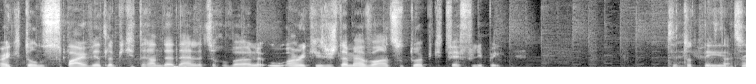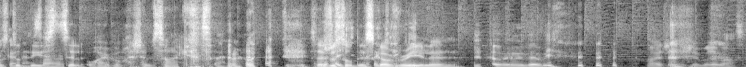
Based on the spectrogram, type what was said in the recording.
Un qui tourne super vite, là, puis qui te rentre dedans, là, tu revoles. Ou un qui, justement, va en dessous de toi, puis qui te fait flipper. C'est tous des, t'es un ça, c'est fin tous des styles. Ouais, bah, j'aime ça en crise. C'est juste sur Discovery, là. Ah oui, oui, ben oui. Ouais, j'aime vraiment ça.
